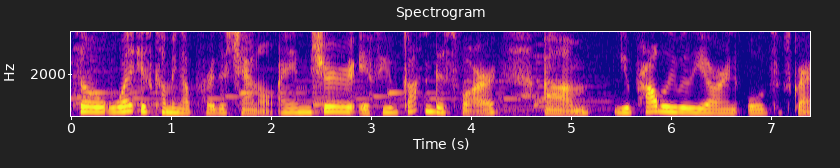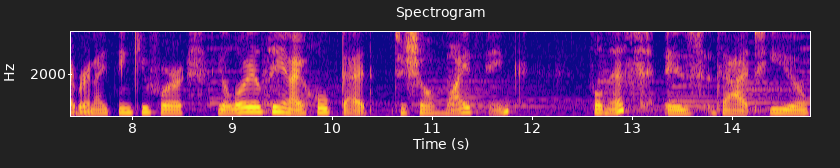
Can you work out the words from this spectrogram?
So what is coming up for this channel? I am sure if you've gotten this far, um, you probably really are an old subscriber, and I thank you for your loyalty. And I hope that to show my thankfulness is that you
